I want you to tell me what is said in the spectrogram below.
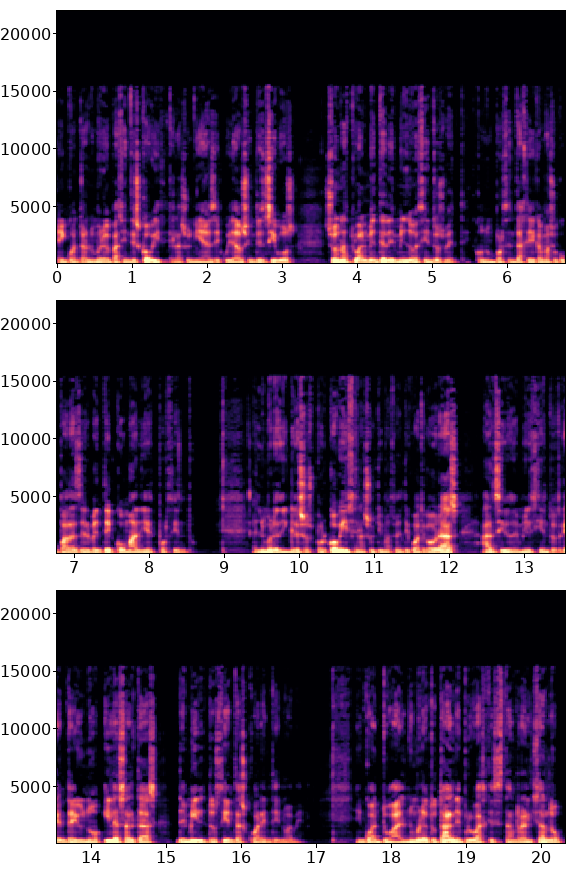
En cuanto al número de pacientes COVID en las unidades de cuidados intensivos, son actualmente de 1.920, con un porcentaje de camas ocupadas del 20,10%. El número de ingresos por COVID en las últimas 24 horas han sido de 1.131 y las altas de 1.249. En cuanto al número total de pruebas que se están realizando,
